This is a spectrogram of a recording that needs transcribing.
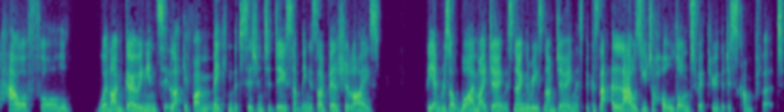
powerful when I'm going into, like, if I'm making the decision to do something, is I visualize the end result. Why am I doing this? Knowing the reason I'm doing this, because that allows you to hold on to it through the discomfort.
